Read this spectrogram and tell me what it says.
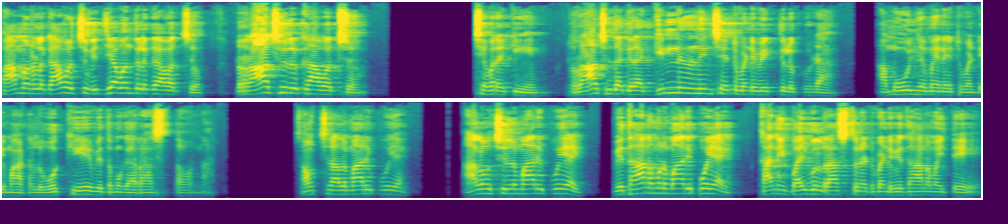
పామరులు కావచ్చు విద్యావంతులు కావచ్చు రాజులు కావచ్చు. చివరికి రాజు దగ్గర గిన్నెందించేటువంటి వ్యక్తులు కూడా అమూల్యమైనటువంటి మాటలు ఒకే విధముగా రాస్తా ఉన్నారు. సంవత్సరాలు మారిపోయాయి ఆలోచనలు మారిపోయాయి విధానములు మారిపోయాయి కానీ బైబిల్ రాస్తున్నటువంటి విధానం అయితే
